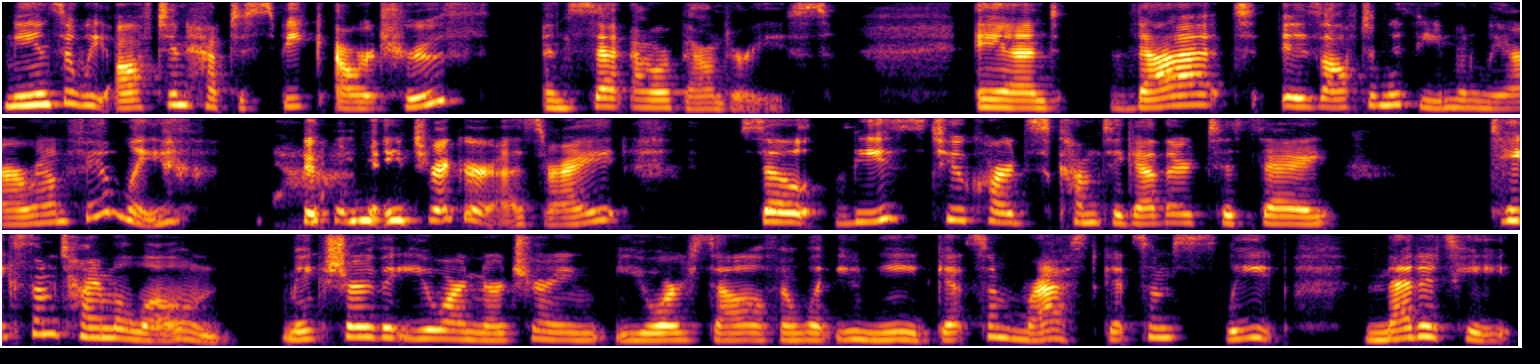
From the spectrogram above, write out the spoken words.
means that we often have to speak our truth and set our boundaries. And that is often the theme when we are around family yeah. who may trigger us, right? So these two cards come together to say, take some time alone. Make sure that you are nurturing yourself and what you need. Get some rest, get some sleep, meditate,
